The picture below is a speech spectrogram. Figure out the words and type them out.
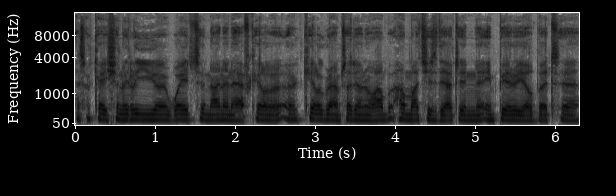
has occasionally uh, weighed nine and a half kilo, uh, kilograms. I don't know how how much is that in imperial, but. Uh,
